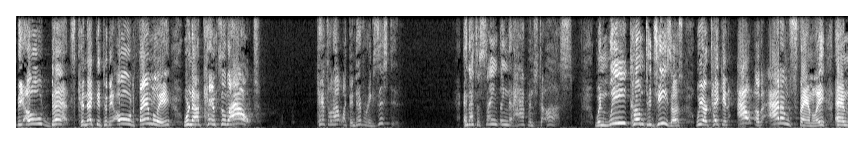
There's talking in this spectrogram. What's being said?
The old debts connected to the old family were now canceled out. Canceled out like they never existed. And that's the same thing that happens to us. When we come to Jesus, we are taken out of Adam's family and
